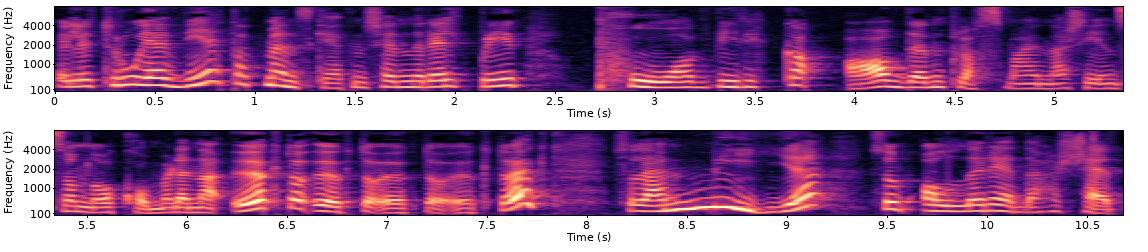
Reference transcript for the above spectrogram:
Eller tro jeg vet at menneskeheten generelt blir påvirka av den plasmaenergien som nå kommer. Den er økt og økt og økt og økt. og økt, Så det er mye som allerede har skjedd.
